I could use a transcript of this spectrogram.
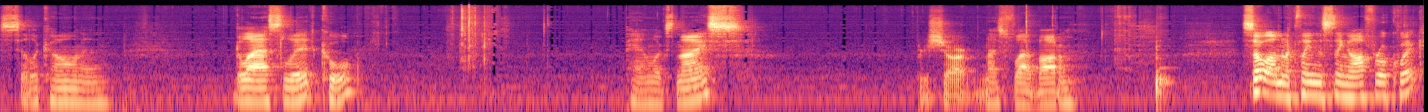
Silicone and glass lid, cool. Pan looks nice. Pretty sharp, nice flat bottom. So I'm gonna clean this thing off real quick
